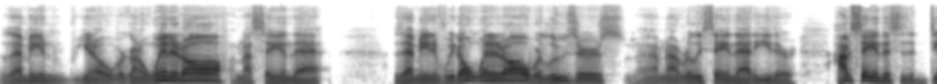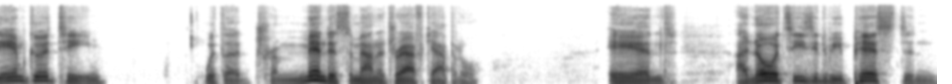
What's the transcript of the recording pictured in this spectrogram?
Does that mean, you know, we're going to win it all? I'm not saying that. Does that mean if we don't win it all, we're losers? I'm not really saying that either. I'm saying this is a damn good team with a tremendous amount of draft capital. And I know it's easy to be pissed and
